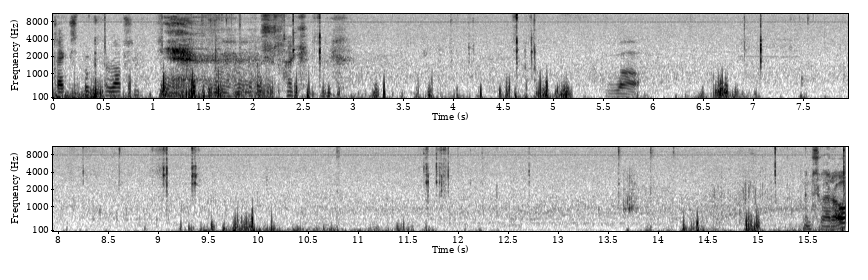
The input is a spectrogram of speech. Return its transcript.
textbook eruption. Yeah. Like, wow. Men så er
